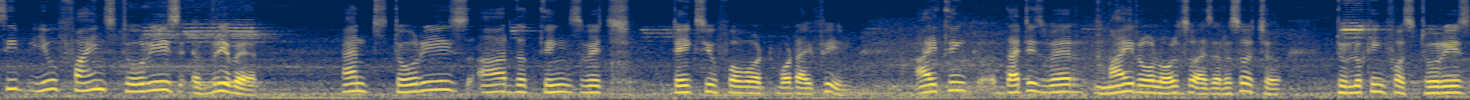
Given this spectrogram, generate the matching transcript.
see you find stories everywhere and stories are the things which takes you forward what i feel I think that is where my role also as a researcher to looking for stories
